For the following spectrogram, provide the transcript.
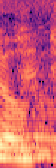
Essential.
